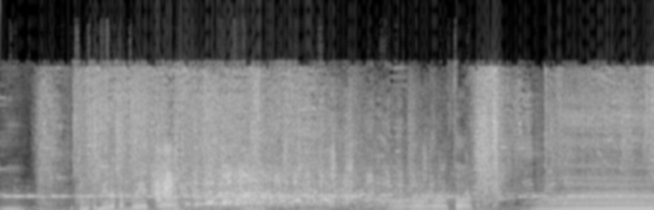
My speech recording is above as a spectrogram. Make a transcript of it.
Hmm. Gusto mo tumira sa puwet? Ah. Ah. Oo, oo, oo, to. Ah,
